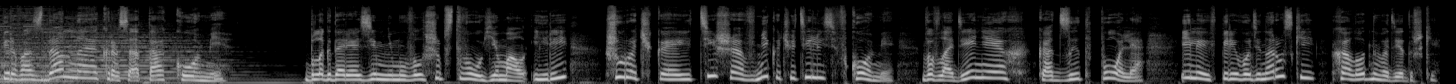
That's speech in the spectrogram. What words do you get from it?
Первозданная красота Коми. Благодаря зимнему волшебству Ямал-Ири Шурочка и Тиша вмиг очутились в Коми, во владениях Кадзит-Поля, или в переводе на русский «холодного дедушки».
